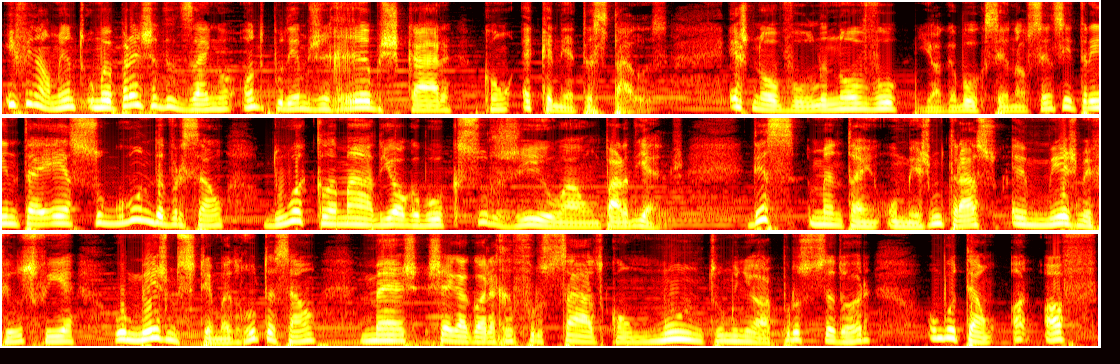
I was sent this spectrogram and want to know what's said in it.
e, finalmente, uma prancha de desenho onde podemos rabiscar com a caneta Stylus. Este novo Lenovo Yogabook C930 é a segunda versão do aclamado Yogabook que surgiu há um par de anos. Desse mantém o mesmo traço, a mesma filosofia, o mesmo sistema de rotação, mas chega agora reforçado com muito melhor processador, um botão on-off,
